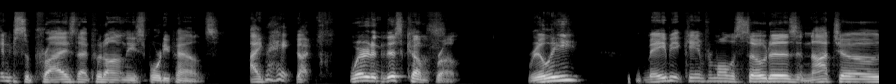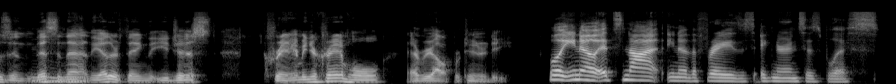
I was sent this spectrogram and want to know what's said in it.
I'm surprised I put on these 40 pounds. I, Right. I- where did this come from? Really? Maybe it came from all the sodas and nachos and this and that Mhm. and the other thing that you just cram in your cram hole every opportunity. Well, you know, it's not, you know, the phrase ignorance is bliss.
